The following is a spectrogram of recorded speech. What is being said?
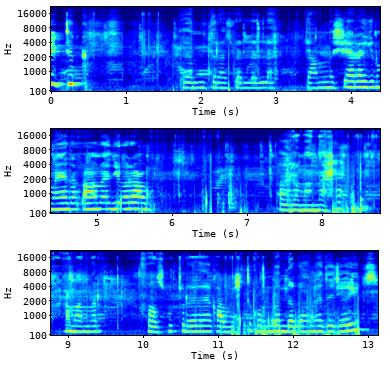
çık çık. Ben transferlerle yanlış yere girmeye devam ediyorum. Kahramanlar. Kahramanlar food turlara kalmıştık. Ondan devam edeceğiz.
